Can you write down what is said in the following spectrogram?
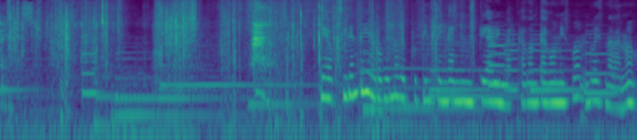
años. Que Occidente y el gobierno de Putin tengan un claro y marcado antagonismo no es nada nuevo.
